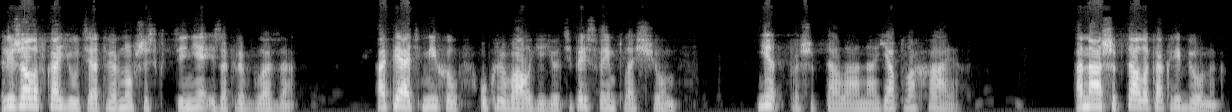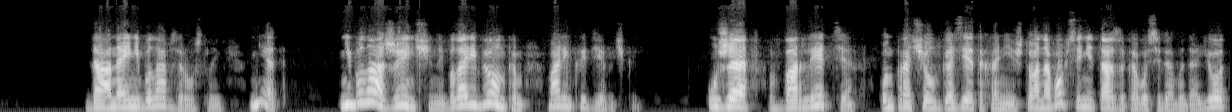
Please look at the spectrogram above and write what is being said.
Лежала в каюте, отвернувшись к стене и закрыв глаза. Опять Михал укрывал ее, теперь своим плащом. "Нет", прошептала она. "Я плохая". Она шептала как ребенок. Да, она и не была взрослой. Нет, не была женщиной, была ребенком, маленькой девочкой. Уже в Барлетте он прочел в газетах о ней, что она вовсе не та, за кого себя выдает,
